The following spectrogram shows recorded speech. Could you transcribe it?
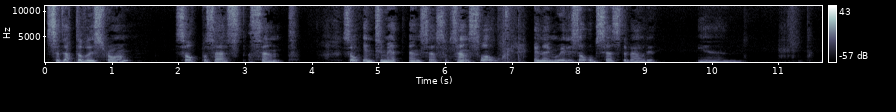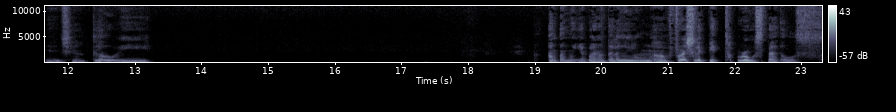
seductively strong, self-possessed scent. So intimate and sensual. And I'm really so obsessed about it. Yan siya. Chloe. Ang amoy niya parang talaga yung uh, freshly picked rose petals.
